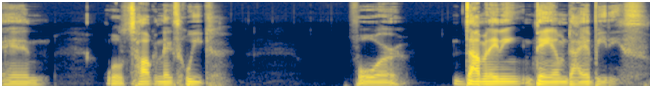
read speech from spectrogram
and we'll talk next week for dominating damn diabetes.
